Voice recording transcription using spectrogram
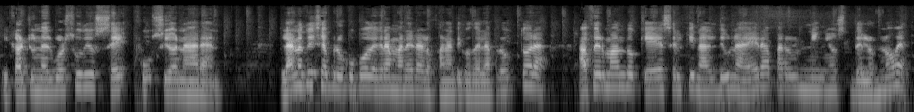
y Cartoon Network Studios se fusionarán. La noticia preocupó de gran manera a los fanáticos de la productora, afirmando que es el final de una era para los niños de los 90.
